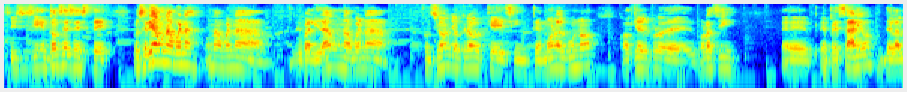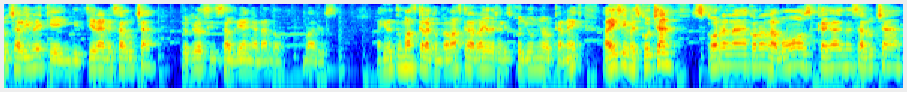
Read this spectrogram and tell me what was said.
Sí, sí, sí. Entonces, este, pues sería una buena, una buena rivalidad, una buena función. Yo creo que sin temor alguno, cualquier, eh, ahora sí, eh, empresario de la lucha libre que invirtiera en esa lucha, yo creo que sí saldrían ganando varios. Imagínate máscara contra máscara, Rayo de Jalisco Junior o Canek. Ahí si me escuchan, pues, córranla, corran la voz, que hagan esa lucha,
